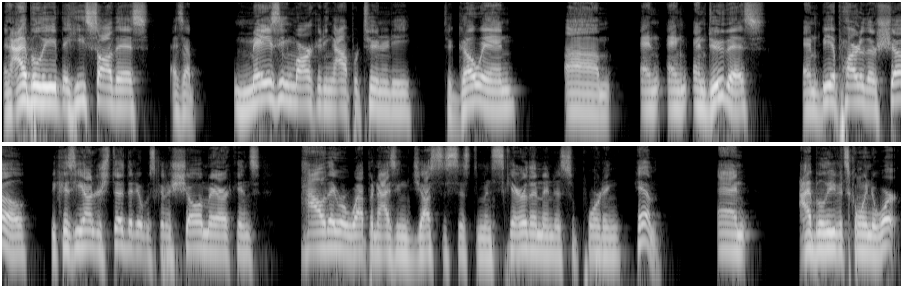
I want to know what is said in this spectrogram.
And I believe that he saw this as an amazing marketing opportunity to go in um, and and and do this and be a part of their show because he understood that it was going to show Americans how they were weaponizing the justice system and scare them into supporting him. And I believe it's going to work.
